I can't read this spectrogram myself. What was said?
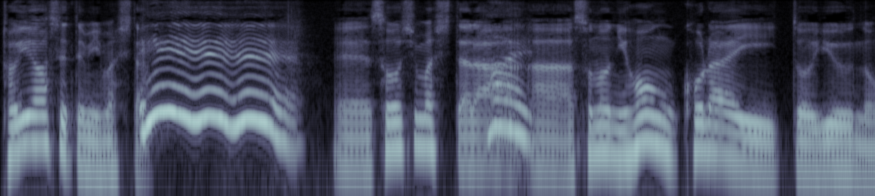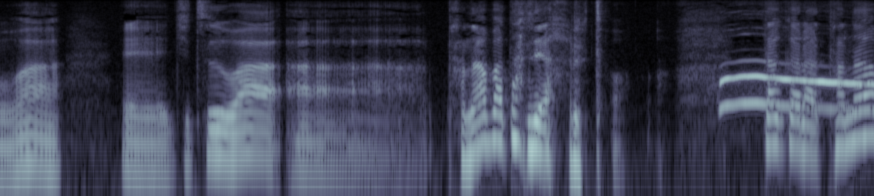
問い合わせてみました。えー、えー、えー、そうしましたら、はい、あその日本古来というのは、えー、実はあ七夕であると。だから七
